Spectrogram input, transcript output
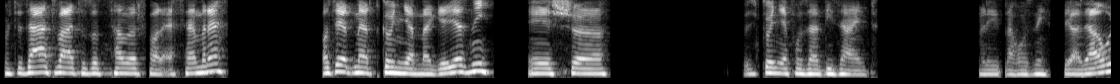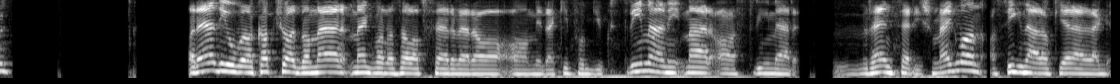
most az átváltozott Summerfall FM-re, azért, mert könnyebb megjegyezni, és uh, könnyebb hozzá dizájnt létrehozni például. A rádióval kapcsolatban már megvan az alapszerver, a, amire ki fogjuk streamelni, már a streamer rendszer is megvan, a szignálok jelenleg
